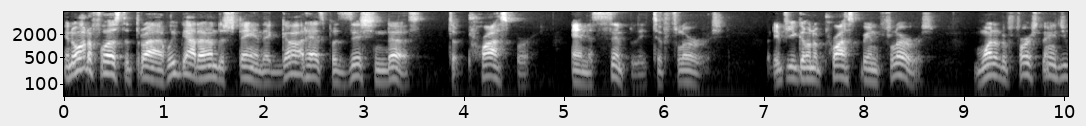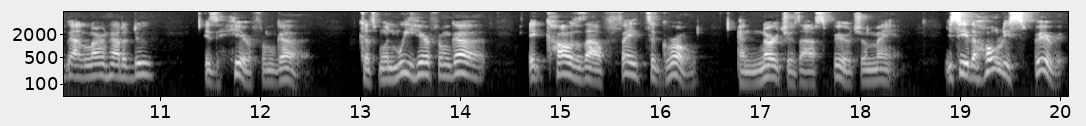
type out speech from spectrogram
In order for us to thrive, we've got to understand that God has positioned us to prosper and simply to flourish. But if you're going to prosper and flourish, one of the first things you've got to learn how to do is hear from God. Because when we hear from God, it causes our faith to grow and nurtures our spiritual man. You see, the Holy Spirit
